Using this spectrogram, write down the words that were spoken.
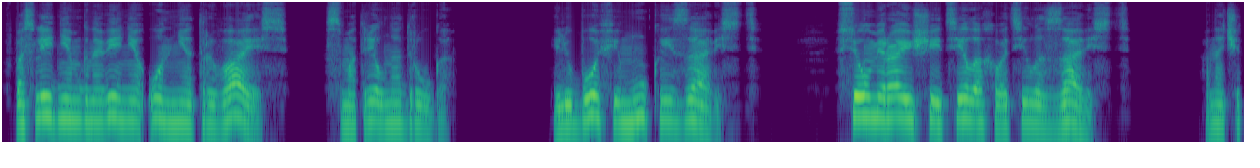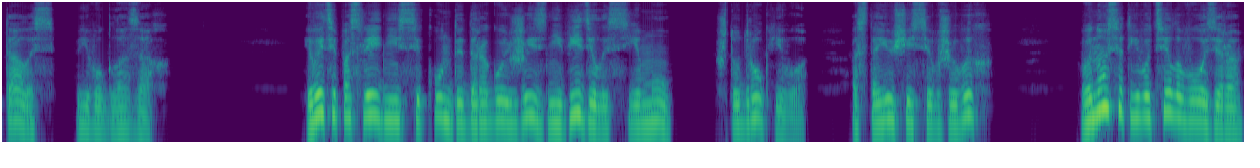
В последнее мгновение он, не отрываясь, смотрел на друга. И любовь, и мука, и зависть. Все умирающее тело охватило зависть. Она читалась в его глазах. И в эти последние секунды дорогой жизни виделось ему, что друг его, остающийся в живых, выносит его тело в озеро,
